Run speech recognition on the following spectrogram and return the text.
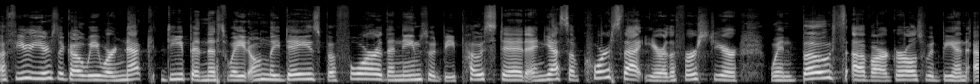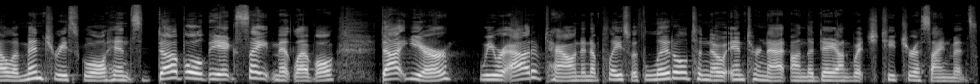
A few years ago, we were neck deep in this wait only days before the names would be posted. And yes, of course, that year, the first year when both of our girls would be in elementary school, hence double the excitement level, that year, we were out of town in a place with little to no internet on the day on which teacher assignments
